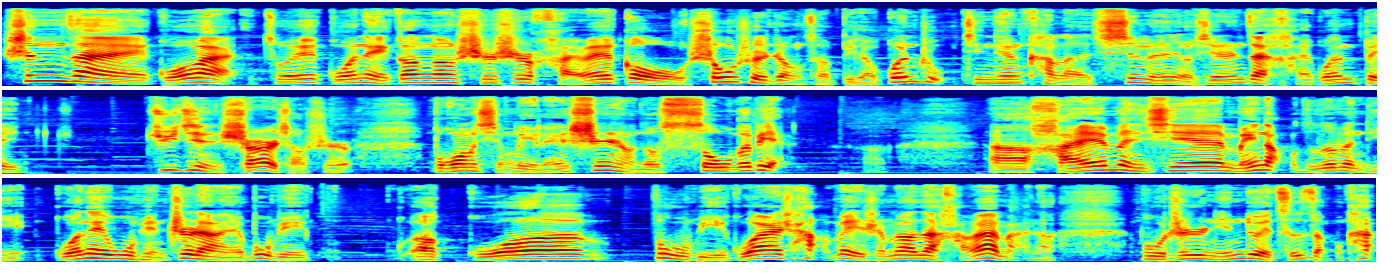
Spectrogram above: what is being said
身在国外，作为国内刚刚实施海外购收税政策，比较关注。今天看了新闻，有些人在海关被。拘禁十二小时，不光行李，连身上都搜个遍啊啊！还问些没脑子的问题。国内物品质量也不比，呃，国不比国外差，为什么要在海外买呢？不知您对此怎么看？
